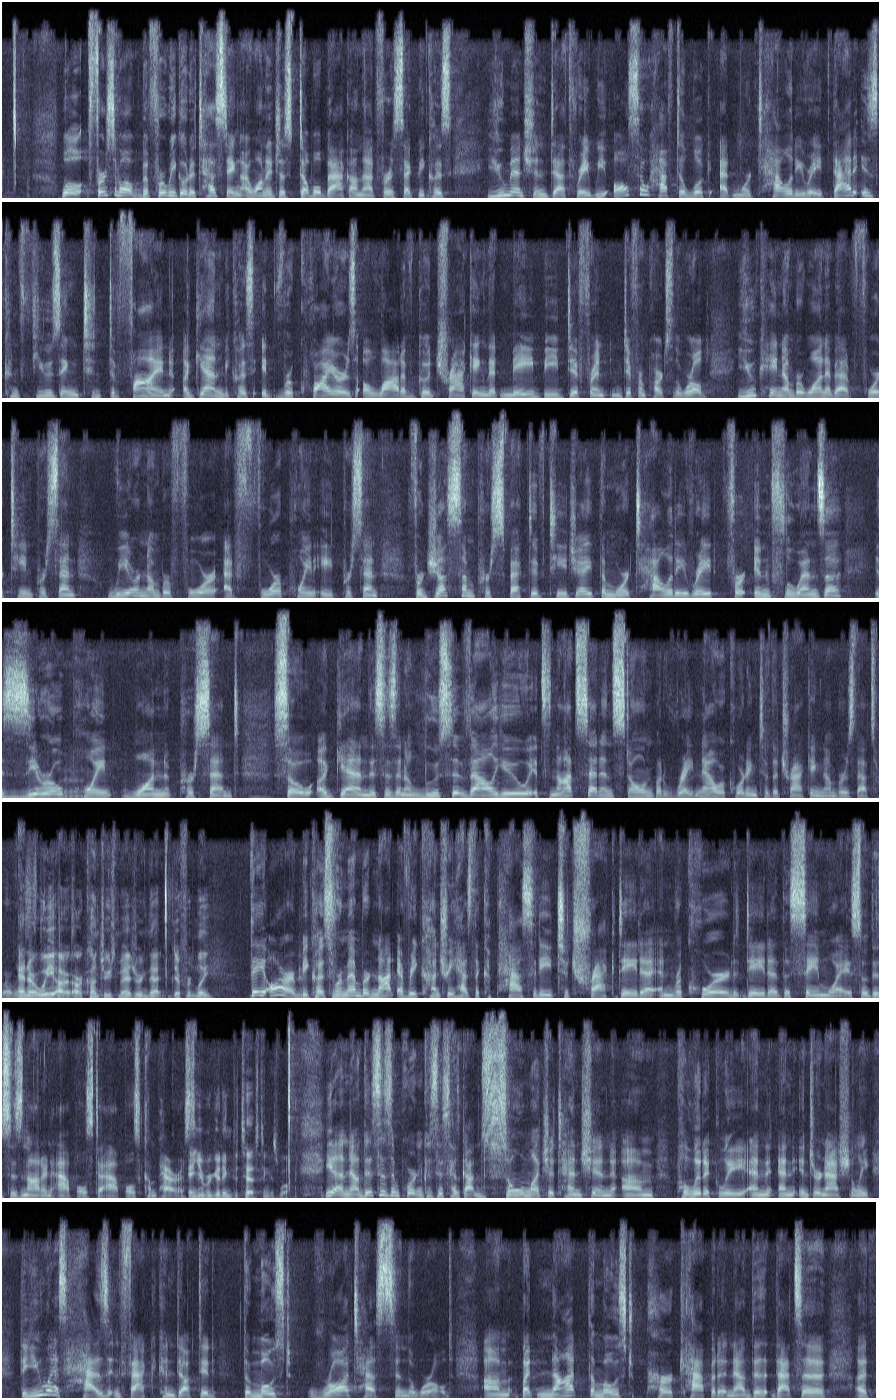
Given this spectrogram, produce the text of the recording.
Well, first of all, before we go to testing, I want to just double back on that for a sec because you mentioned death rate. We also have to look at mortality rate. That is confusing to define, again, because it requires a lot of good tracking that may be different in different parts of the world. UK number one, about 14%. We are number four at 4.8%. For just some perspective, TJ, the mortality rate for influenza is 0.1%. So again, this is an elusive value. It's not set in stone, but right now, according to the tracking numbers, that's where we are. And are stand. we, are, are countries measuring that differently? They are, because remember, not every country has the capacity to track data and record data the same way. So this is not an apples to apples comparison. And you were getting the testing as well. Yeah, now this is important because this has gotten so much attention um, politically and, and internationally. The U.S. has, in fact, conducted the most raw tests in the world, um, but not the most per capita. Now, th- that's a, a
